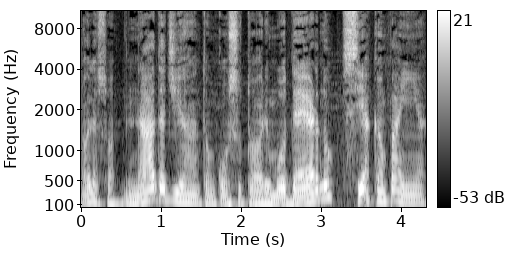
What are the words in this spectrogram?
Olha só, nada adianta um consultório moderno se a campainha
